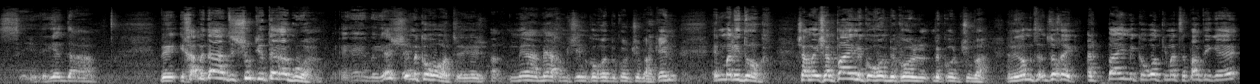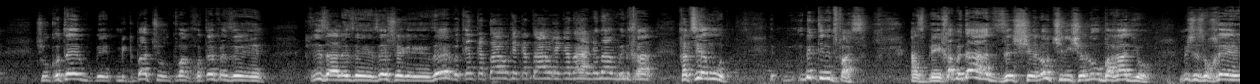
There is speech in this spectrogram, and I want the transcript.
זה ידע... ואיכה בדעת זה שו"ת יותר רגוע, אה, יש מקורות, יש 100-150 מקורות בכל תשובה, כן? אין מה לדאוג. שם יש 2,000 מקורות בכל, בכל תשובה. אני לא צוחק, 2,000 מקורות כמעט ספרתי כעת, שהוא כותב במקבץ שהוא כבר חוטף איזה קריזה על איזה זה שזה, וכן כתב, וכן כתב, וכן כתב, וכן כתב, לך חצי עמוד. בלתי נתפס. אז באיכה בדעת זה שאלות שנשאלו ברדיו. מי שזוכר,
